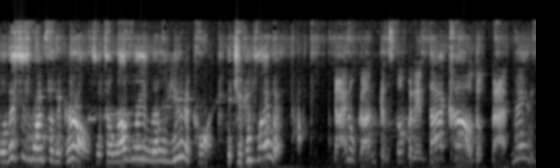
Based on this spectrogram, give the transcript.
Well, this is one for the girls. It's a lovely little unicorn that you can play with. Dino Gun can stop an entire crowd of bad men.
